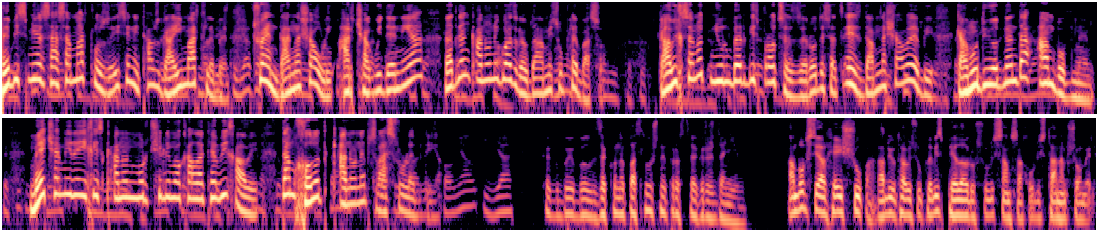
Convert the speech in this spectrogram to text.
ნებისმიერ სასამართლოზე ისინი თავს გაიმართლებენ. ჩვენ დანაშაული არ ჩაგვიდენია, რადგან კანონი გვაძლევდა ამის უფლებასო. გავიხსენოთ ნიურნბერგის პროცესზე, როდესაც ეს დამნაშავეები გამოდიოდნენ და ამბობდნენ: მე ჩემი რეიხის კანონმორჩილი მოქალაქე ვიყავი და მხოლოდ კანონებს ვასრულებდი. исполнял, и я как бы был законопослушный просто гражданин. ამბობს სიარხეი შუპა, რადიო თავისუფლების ბელარუსული სამსახურის თანამშრომელი.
